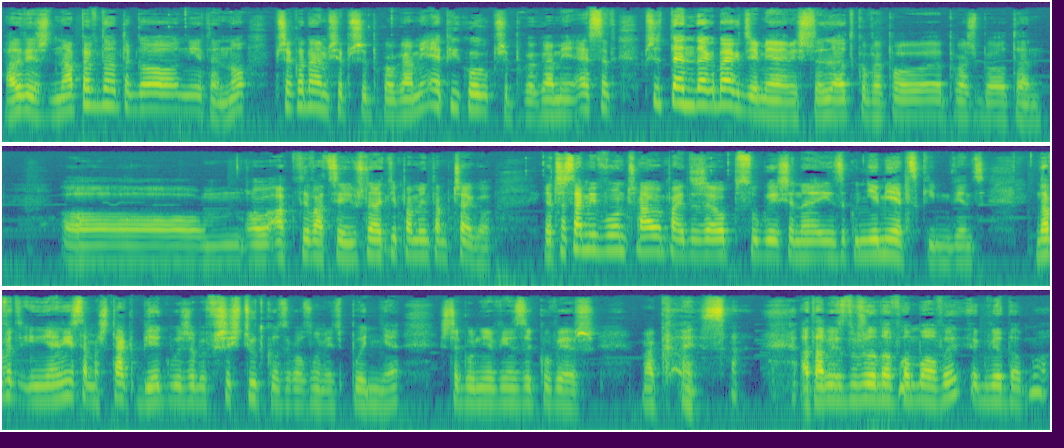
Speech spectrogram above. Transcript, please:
Ale wiesz, na pewno tego nie ten. No, przekonałem się przy programie Epicure, przy programie Asset, przy Tenderbirdzie miałem jeszcze dodatkowe po, prośby o ten. O, o aktywację, już nawet nie pamiętam czego. Ja czasami włączałem, pamiętam, że obsługuje się na języku niemieckim, więc nawet ja nie jestem aż tak biegły, żeby wszyściutko zrozumieć płynnie, szczególnie w języku, wiesz, macOS, a tam jest dużo nowomowy, jak wiadomo,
